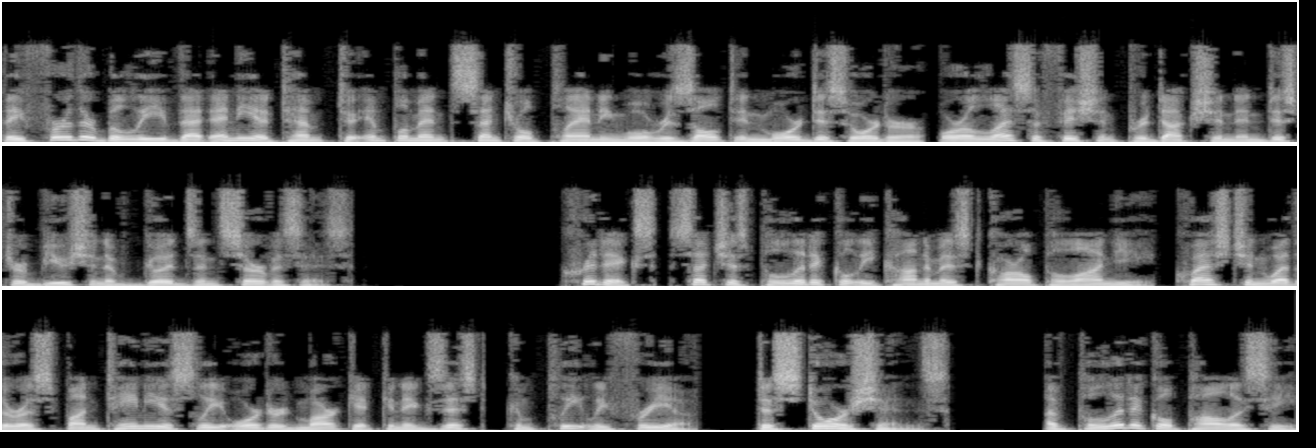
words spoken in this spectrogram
They further believe that any attempt to implement central planning will result in more disorder, or a less efficient production and distribution of goods and services. Critics, such as political economist Karl Polanyi, question whether a spontaneously ordered market can exist, completely free of «distortions» of political policy,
